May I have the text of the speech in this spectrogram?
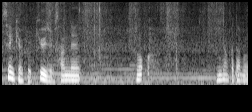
1993年のになんか多分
